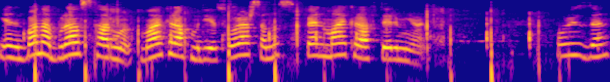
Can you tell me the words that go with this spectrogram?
Yani bana Brawl Star mı, Minecraft mı diye sorarsanız ben Minecraft derim yani. O yüzden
